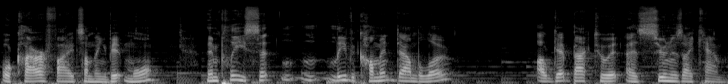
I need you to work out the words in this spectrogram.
or clarified something a bit more, then please set, leave a comment down below. I'll get back to it as soon as I can.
